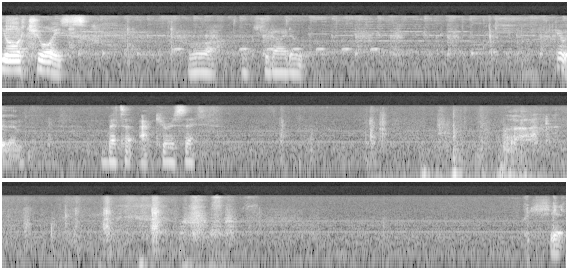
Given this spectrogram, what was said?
your choice. What should I do? Go with him. Better accuracy. Shit.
